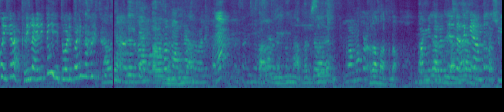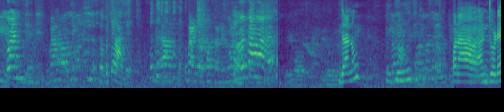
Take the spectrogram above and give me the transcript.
કોઈ કે રાખડી લાવી કઈ તોડી પડી. મમ્મી કે આમ તો કશું લઈ બધા વાગે. જાનું? પણ આ જોડે?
